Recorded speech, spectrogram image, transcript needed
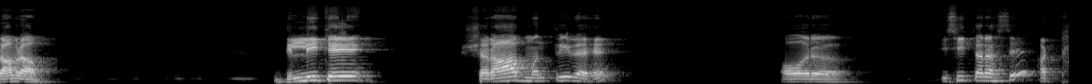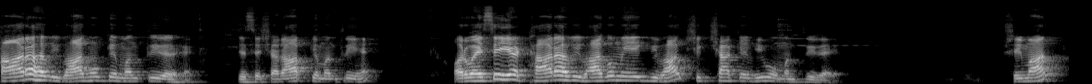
राम राम। दिल्ली के शराब मंत्री रहे और इसी तरह से 18 विभागों के मंत्री रहे, जैसे शराब के मंत्री हैं। और वैसे ही 18 विभागों में एक विभाग शिक्षा के भी वो मंत्री रहे। श्रीमान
